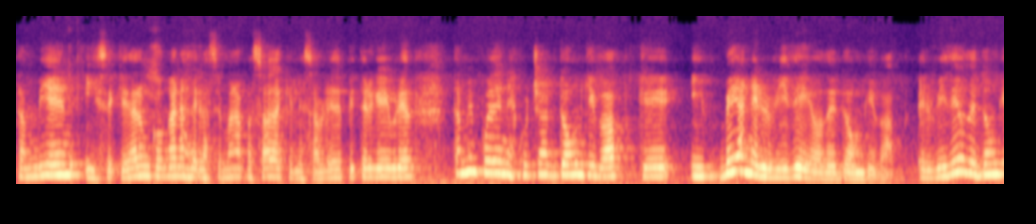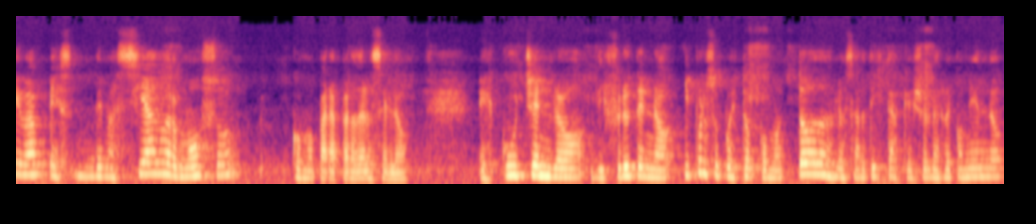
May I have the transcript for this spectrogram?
también y se quedaron con ganas de la semana pasada que les hablé de Peter Gabriel, también pueden escuchar Don't Give Up que, y vean el video de Don't Give Up. El video de Don't Give Up es demasiado hermoso como para perdérselo escúchenlo, disfrútenlo y por supuesto como todos los artistas que yo les recomiendo,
